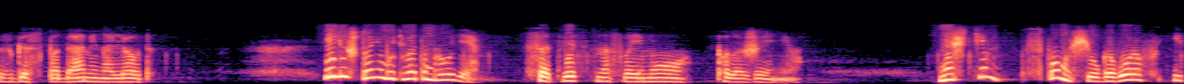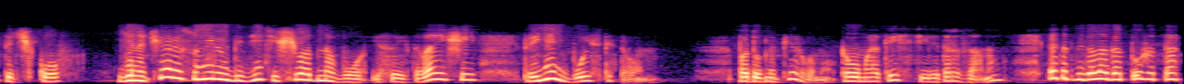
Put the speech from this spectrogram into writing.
с господами на лед». Или что-нибудь в этом роде, соответственно своему положению. Меж тем, с помощью уговоров и тычков, янычары сумели убедить еще одного из своих товарищей принять бой с Петром. Подобно первому, кого мы окрестили Тарзаном, этот бедолага тоже так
